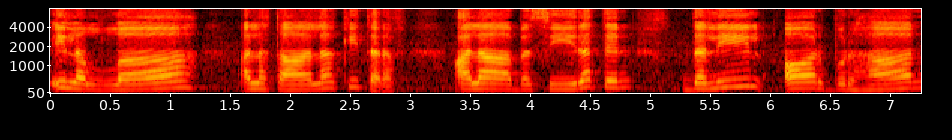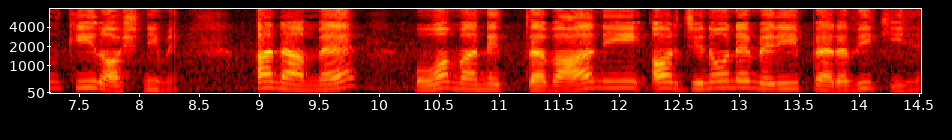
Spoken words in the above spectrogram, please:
اللہ اللہ تعالی کی طرف۔ علا بصیرت دلیل اور برہان کی روشنی میں۔ انا میں، ومن اتبعانی اور جنہوں نے میری پیروی کی ہے۔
